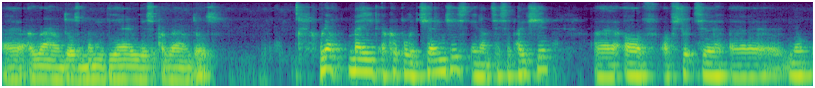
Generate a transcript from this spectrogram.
uh, around us and many of the areas around us. We have made a couple of changes in anticipation uh, of of stricter, uh, you know,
